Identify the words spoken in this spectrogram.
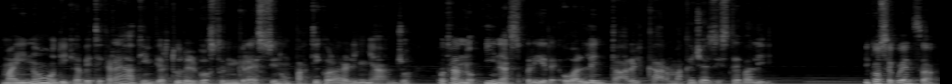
ma i nodi che avete creati in virtù del vostro ingresso in un particolare lignaggio potranno inasprire o allentare il karma che già esisteva lì. Di conseguenza,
